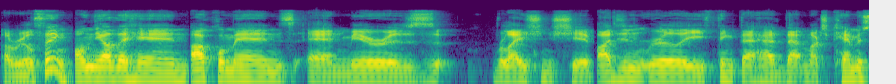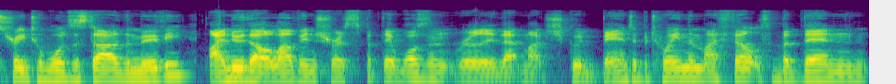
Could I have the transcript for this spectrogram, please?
a real thing. On the other hand, Aquaman's and Mera's relationship. I didn't really think they had that much chemistry towards the start of the movie. I knew they were love interests, but there wasn't really that much good banter between them, I felt. But then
